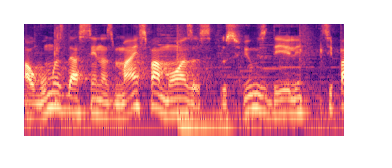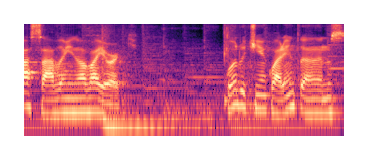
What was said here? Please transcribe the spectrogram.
algumas das cenas mais famosas dos filmes dele se passavam em Nova York. Quando tinha 40 anos,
